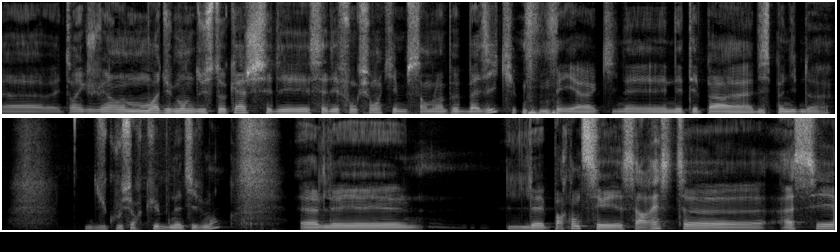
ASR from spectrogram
Euh, étant donné que je viens moi du monde du stockage, c'est des des fonctions qui me semblent un peu basiques, mais euh, qui n'étaient pas euh, disponibles du coup sur Cube nativement. Par contre, ça reste assez.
